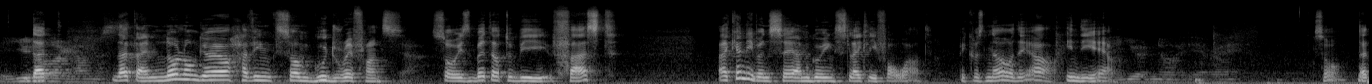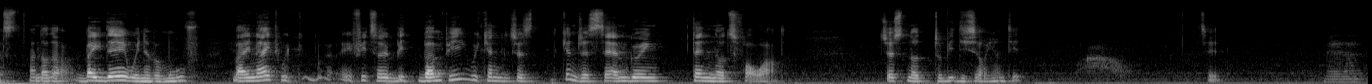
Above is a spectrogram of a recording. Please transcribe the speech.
That that- no longer have him that. I'm no longer having some good reference. Yeah. So it's better to be fast. I can even say I'm going slightly forward because now they are in the air. Yeah, You have no idea, right? So that's another. By day we never move. By night, we, if it's a bit bumpy, we can just can just say I'm going 10 knots forward, just not to be disoriented. Wow. That's it. Man, that,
